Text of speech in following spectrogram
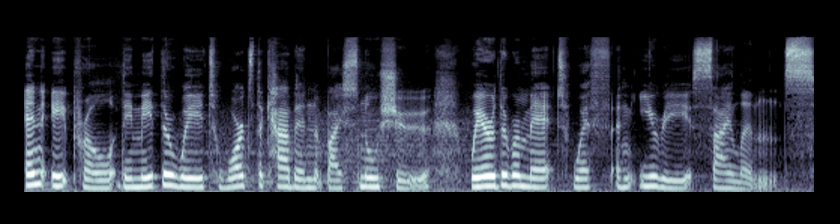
In April, they made their way towards the cabin by snowshoe, where they were met with an eerie silence.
